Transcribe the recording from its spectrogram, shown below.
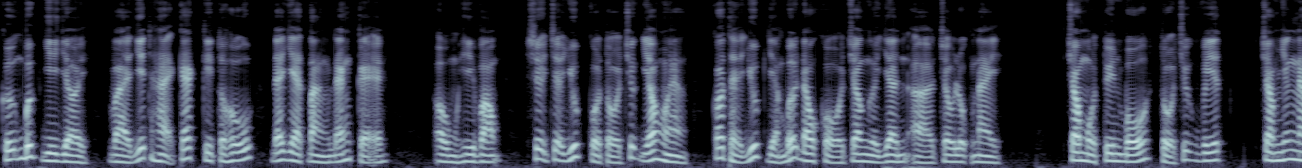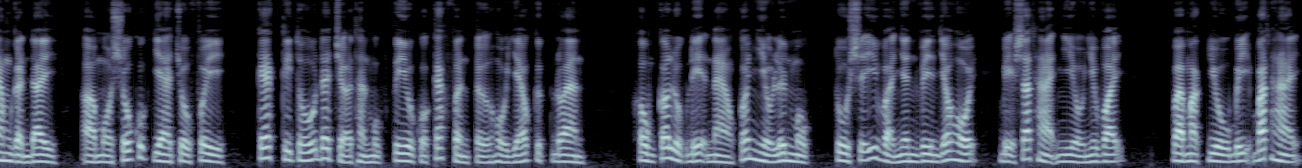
cưỡng bức di dời và giết hại các Kitô hữu đã gia tăng đáng kể. Ông hy vọng sự trợ giúp của tổ chức giáo hoàng có thể giúp giảm bớt đau khổ cho người dân ở châu lục này. Trong một tuyên bố, tổ chức viết, trong những năm gần đây, ở một số quốc gia châu Phi, các Kitô đã trở thành mục tiêu của các phần tử Hồi giáo cực đoan. Không có lục địa nào có nhiều linh mục, tu sĩ và nhân viên giáo hội bị sát hại nhiều như vậy. Và mặc dù bị bắt hại,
